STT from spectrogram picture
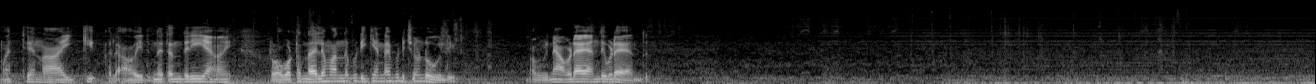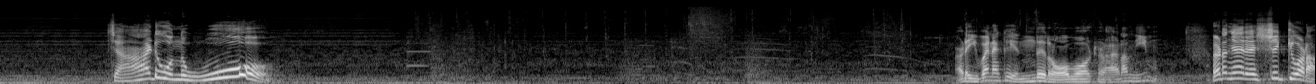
മറ്റേ നായിക്ക്. അല്ല ഇരുന്നിട്ട് എന്തിരി റോബോട്ട് എന്തായാലും വന്ന് പിടിക്കേണ്ട പിടിച്ചോണ്ട് പോകില്ലേ അപ്പോൾ പിന്നെ അവിടെ ആയത് ഇവിടെ ആയത് ചാടു ഒന്ന് ഓ എടാ ഇവനൊക്കെ എന്ത് റോബോട്ടടാ എടാ നീ എടാ ഞാൻ രക്ഷിക്കുവാടാ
